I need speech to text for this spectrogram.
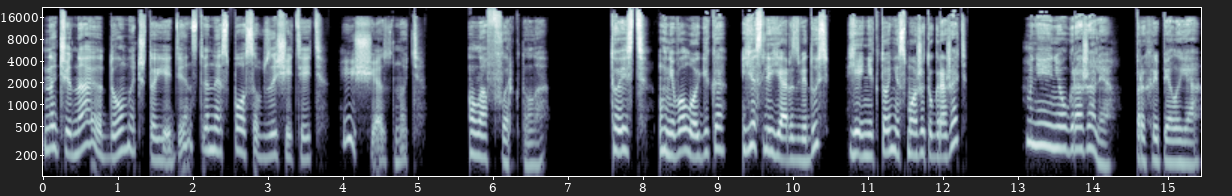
начинают думать, что единственный способ защитить — исчезнуть. Лав фыркнула. То есть у него логика, если я разведусь, ей никто не сможет угрожать? Мне и не угрожали, прохрипела я.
